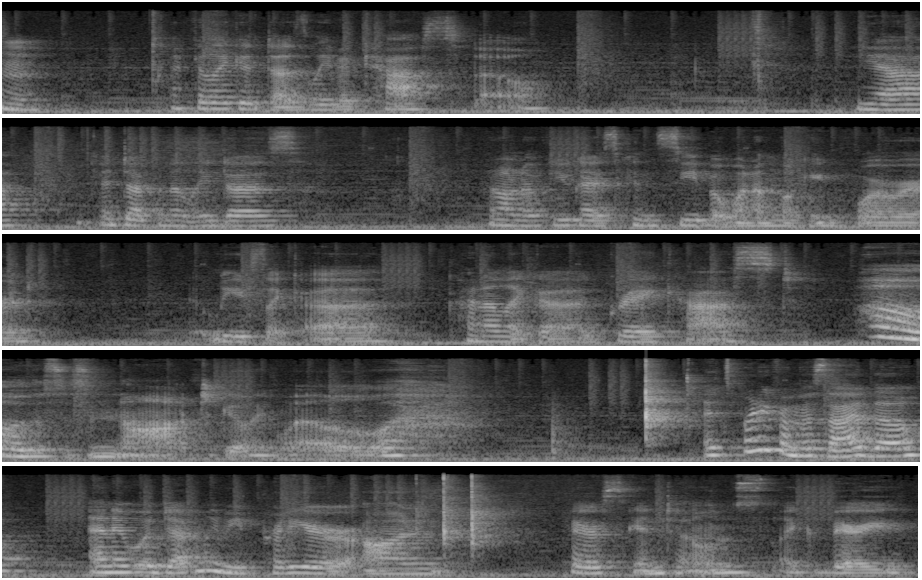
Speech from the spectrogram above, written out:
Hmm. I feel like it does leave a cast though. Yeah, it definitely does. I don't know if you guys can see, but when I'm looking forward, it leaves like a kind of like a gray cast. Oh, this is not going well. It's pretty from the side though, and it would definitely be prettier on fair skin tones, like very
